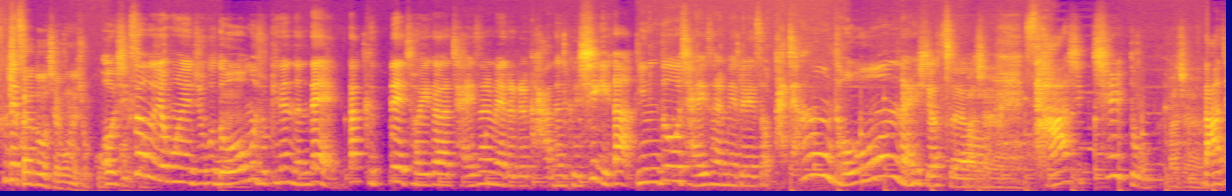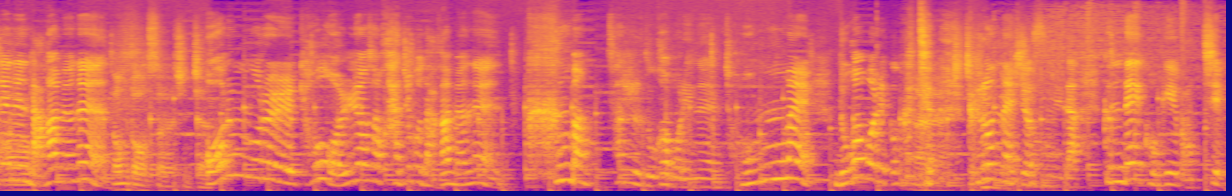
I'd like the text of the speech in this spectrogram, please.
근데 식사도 제공해줬고 어, 식사도 제공해주고 너무 좋긴 했는데 딱 그때 저희가 자이살메르를 가는 그 시기가 인도 자이살메르에서 가장 더운 날씨였어요. 맞아요, 47도. 맞아요. 낮에는 어, 나가면은 너무 더웠어요, 진짜. 얼음물을 겨우 얼려서 가지고 나가면은 금방 사르르 녹아버리는 정말 녹아버릴 것 같은 아, 진짜 그런. 날씨였습니다. 근데 거기에 마침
